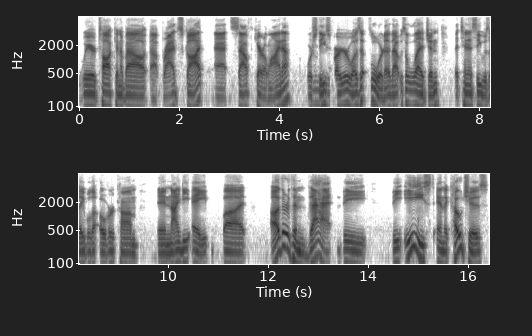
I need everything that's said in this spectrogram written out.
We're talking about uh, Brad Scott at South Carolina, or mm-hmm. Steve Spurrier was at Florida. That was a legend that Tennessee was able to overcome in 98. But other than that, the the East and the coaches,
